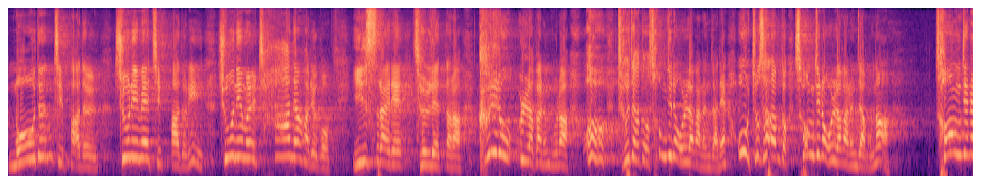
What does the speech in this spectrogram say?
모든 지파들, 주님의 지파들이 주님을 찬양하려고 이스라엘의 전례에 따라 그리로 올라가는구나. 어, 저 자도 성전에 올라가는 자네. 오, 저 사람도 성전에 올라가는 자구나. 성전에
